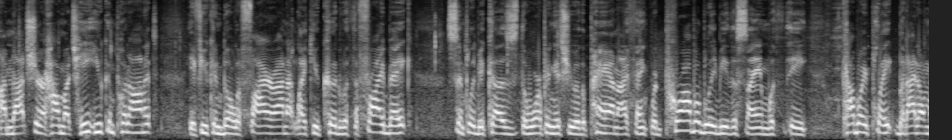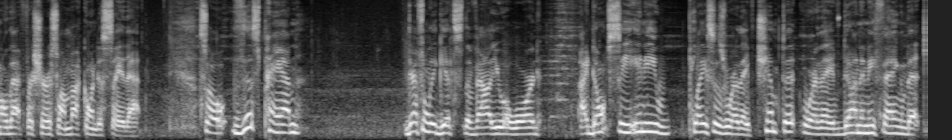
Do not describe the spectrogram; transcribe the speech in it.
I'm not sure how much heat you can put on it, if you can build a fire on it like you could with the fry bake, simply because the warping issue of the pan, I think, would probably be the same with the cowboy plate, but I don't know that for sure, so I'm not going to say that. So this pan definitely gets the value award. I don't see any places where they've chimped it, where they've done anything that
